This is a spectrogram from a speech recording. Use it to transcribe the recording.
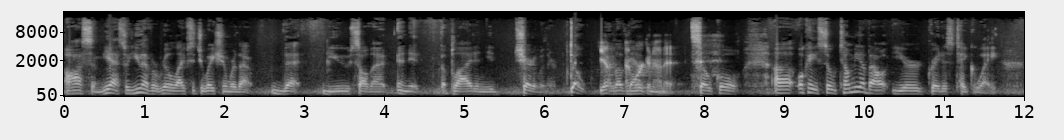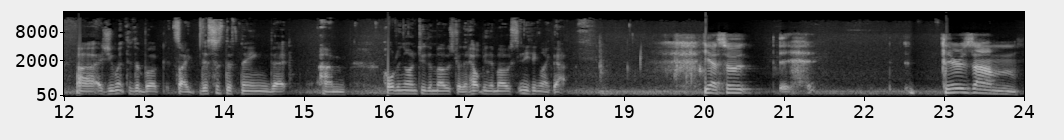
Awesome, yeah. So you have a real life situation where that that you saw that and it applied and you shared it with her. Dope. Yeah, I'm that. I'm working on it. So cool. Uh, okay, so tell me about your greatest takeaway uh, as you went through the book. It's like this is the thing that I'm holding on to the most, or that helped me the most. Anything like that? Yeah. So there's um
